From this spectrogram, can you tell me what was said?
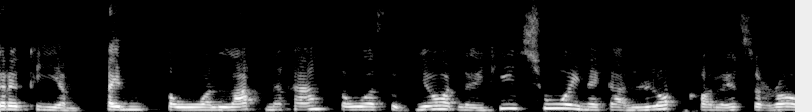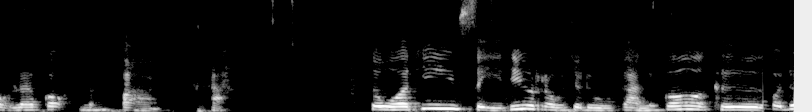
กระเทียมเป็นตัวลับนะคะ ตัวสุดยอดเลยที่ช่วยในการลดคอเลสเตอรอลแล้วก็น้ำตาลค่ะตัวที่สี่ที่เราจะดูกันก็คือโคโด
